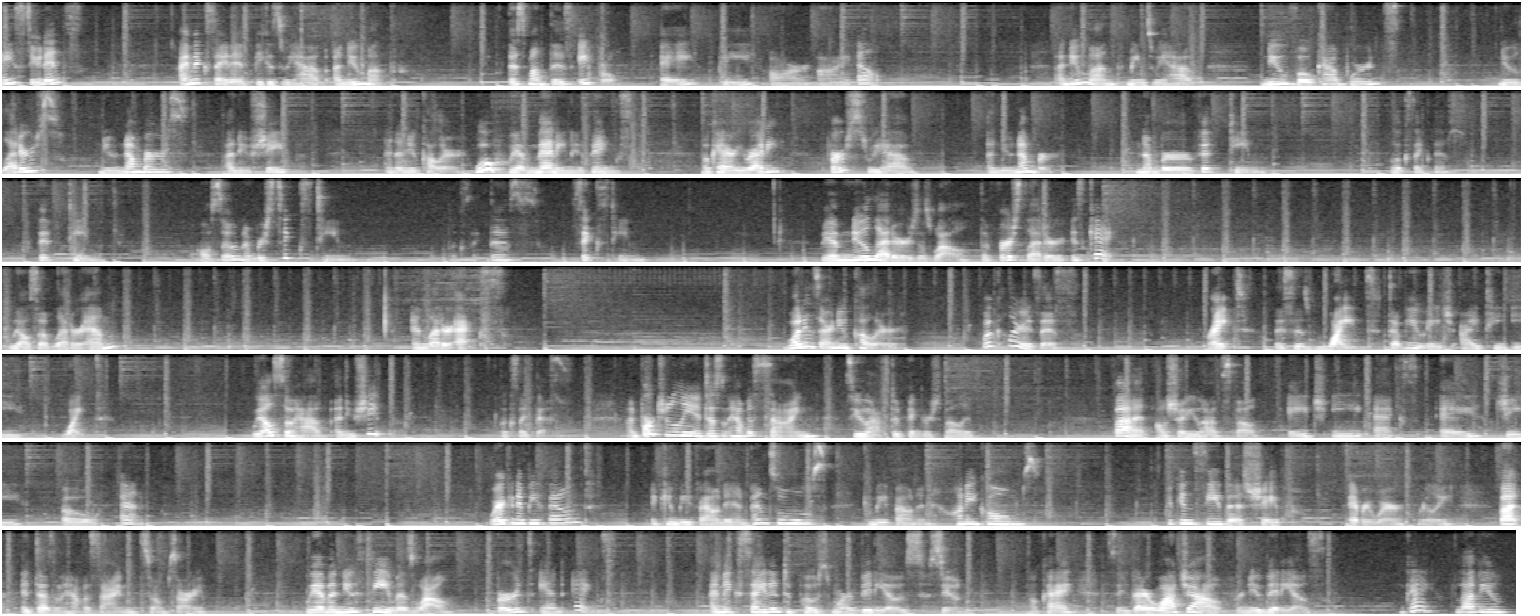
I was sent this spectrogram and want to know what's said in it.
students! I'm excited because we have a new month. This month is April. A P R I L. A new month means we have new vocab words, new letters, new numbers, a new shape, and a new color. Woo, we have many new things. Okay, are you ready? First, we have a new number. Number 15. Looks like this. 15. Also, number 16. Looks like this. 16. We have new letters as well. The first letter is K. We also have letter M and letter X. What is our new color? What color is this? Right, this is white. W H I T E, white. We also have a new shape. Looks like this. Unfortunately, it doesn't have a sign, so you have to finger spell it. But I'll show you how it's spelled. H E X A G O N. Where can it be found? It can be found in pencils, can be found in honeycombs. You can see this shape everywhere, really, but it doesn't have a sign, so I'm sorry. We have a new theme as well, birds and eggs. I'm excited to post more videos soon, okay? So you better watch out for new videos. Okay, love you.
